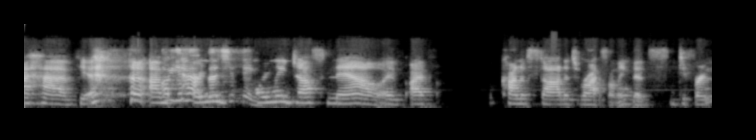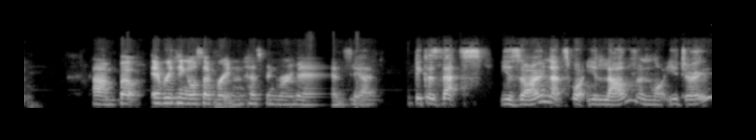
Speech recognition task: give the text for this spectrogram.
I have. Yeah. um, oh you have only- that's your thing only just now I've, I've kind of started to write something that's different. Um, but everything else I've written has been romance. Yeah. Yeah. because that's your zone that's what you love and what you do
